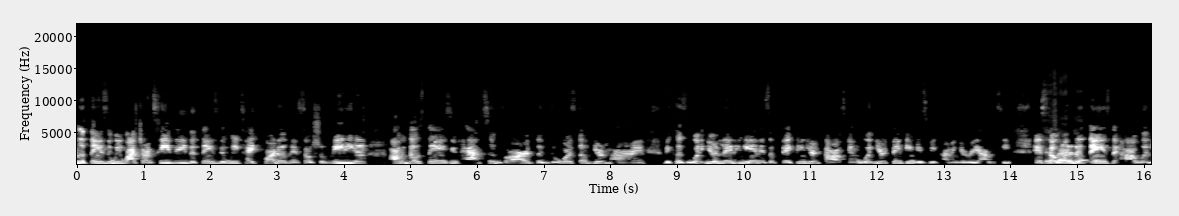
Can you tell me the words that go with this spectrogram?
the things that we watch on TV, the things that we take part of in social media, all of those things, you have to guard the doors of your mind because what you're letting in is affecting your thoughts and what you're thinking is becoming your reality. And so one of the things that I would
